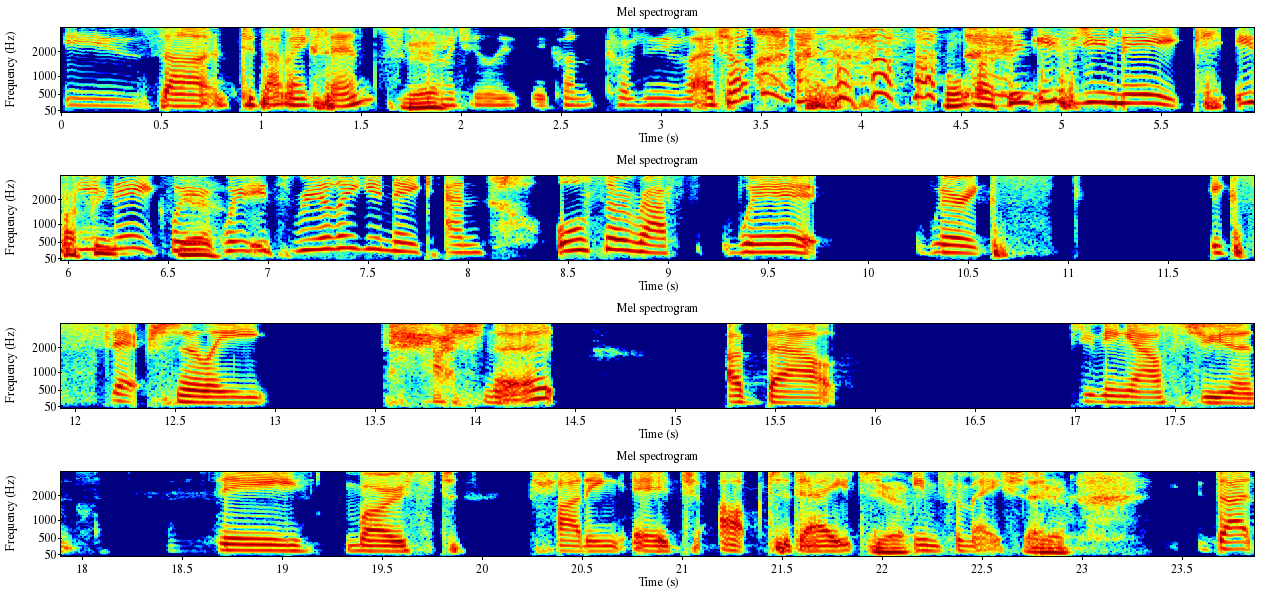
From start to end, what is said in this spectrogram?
is uh, did that make sense? Yeah. Cognitive agile. well, I think is unique. Is I unique. Think, we're, yeah. we're, it's really unique, and also, Raf, we're we're ex- exceptionally passionate about giving our students the most cutting edge, up to date information. That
